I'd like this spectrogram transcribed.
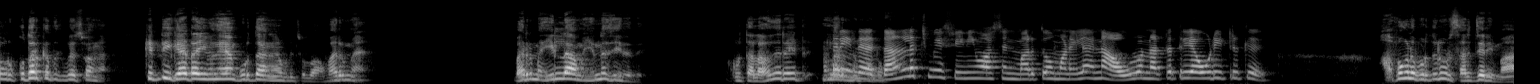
ஒரு குதர்க்கத்துக்கு பேசுவாங்க. கிட்னி கேட்டால் இவங்க ஏன் கொடுத்தாங்க அப்படின்னு சொல்லுவாங்க. வறுமை. வறுமை இல்லாமல் என்ன செய்யறது கொடுத்தாலாவது ரேட் சரி இந்த. தனலட்சுமி ஸ்ரீனிவாசன் மருத்துவமனையில என்ன அவ்வளவு நட்டத்திலேயே ஓடிட்டு இருக்கு அவங்கள பொறுத்தவரை ஒரு சர்ஜரிமா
